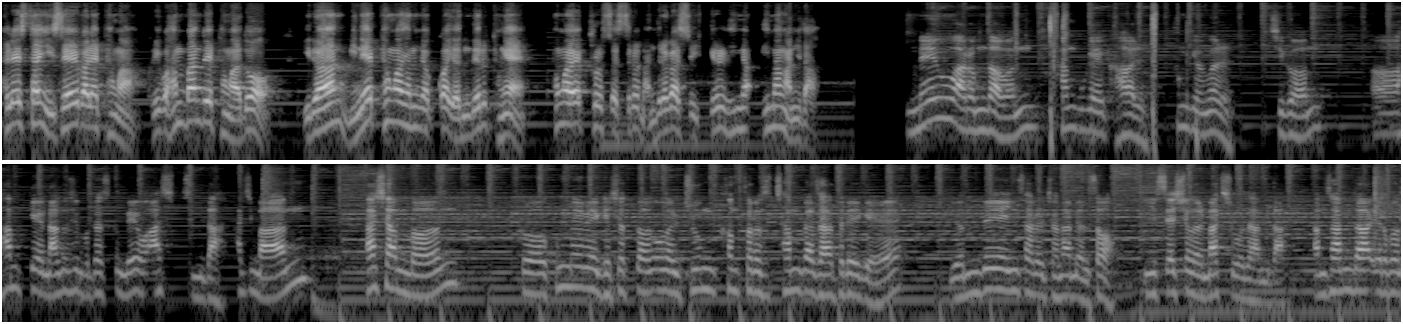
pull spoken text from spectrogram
팔레스타인 이스라엘 간의 평화, 그리고 한반도의 평화도 이러한 민의 평화 협력과 연대를 통해 평화의 프로세스를 만들어갈 수 있기를 희망합니다. 매우 아름다운 한국의 가을 풍경을 지금 어, 함께 나누지 못해서 매우 아쉽습니다. 하지만 다시 한번 그 국내외에 계셨던 오늘 줌 컨퍼런스 참가자들에게 연대의 인사를 전하면서 이 세션을 마치고자 합니다. 감사합니다, 여러분.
